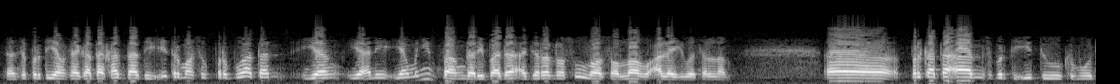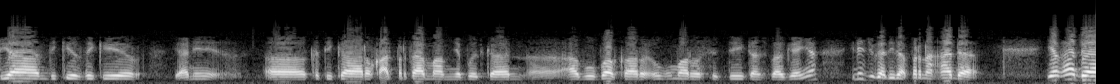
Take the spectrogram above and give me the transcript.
dan seperti yang saya katakan tadi, ini termasuk perbuatan yang yakni yang menyimpang daripada ajaran Rasulullah Shallallahu Alaihi Wasallam. Uh, perkataan seperti itu, kemudian zikir-zikir, yakni uh, ketika rakaat pertama menyebutkan uh, Abu Bakar, Umar, Siddiq dan sebagainya, ini juga tidak pernah ada. Yang ada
